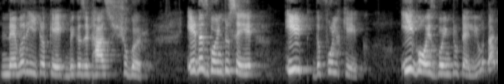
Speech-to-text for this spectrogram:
never eat a cake because it has sugar. It is going to say eat the full cake. Ego is going to tell you that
